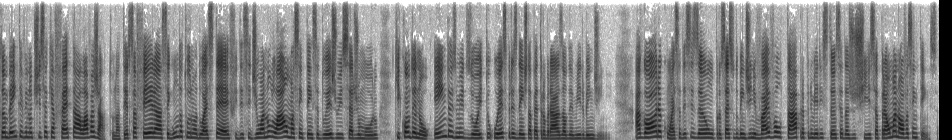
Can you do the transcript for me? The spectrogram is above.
Também teve notícia que afeta a Lava Jato. Na terça-feira, a segunda turma do STF decidiu anular uma sentença do ex-juiz Sérgio Moro, que condenou em 2018 o ex-presidente da Petrobras, Aldemir Bendini. Agora, com essa decisão, o processo do Bendini vai voltar para a primeira instância da Justiça para uma nova sentença.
